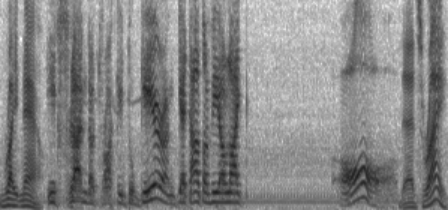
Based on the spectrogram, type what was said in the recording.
right now? He'd slam the truck into gear and get out of here like... Oh, That's right.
